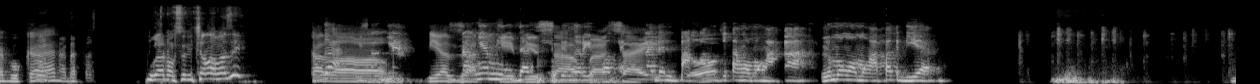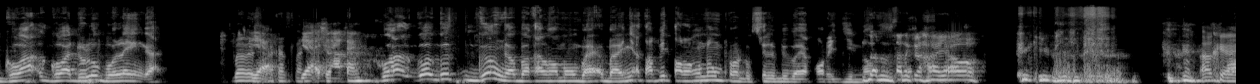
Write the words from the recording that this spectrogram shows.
eh bukan. Adaptasi. bukan maksud Ical apa sih? Kalau misalnya, Miyazaki, misalnya Miyazaki bisa dengerin bahasa kita dan paham kita ngomong apa, lu mau ngomong apa ke dia? gua gua dulu boleh nggak? Boleh, Ya, silakan, silakan. ya silakan. Gua gua gua gua nggak bakal ngomong ba- banyak tapi tolong dong produksi lebih banyak original. Dan ntar ke Hayao. Oke.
